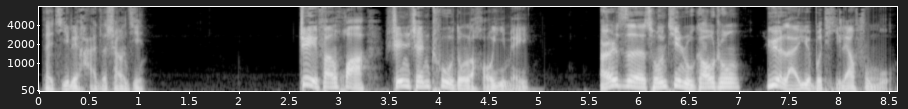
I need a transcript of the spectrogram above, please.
再激励孩子上进。这番话深深触动了侯一梅。儿子从进入高中越来越不体谅父母，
